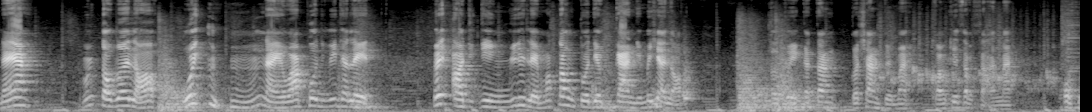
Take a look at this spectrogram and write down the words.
ไหนอะมันตบเลยเหรอ อุ้ยไหนวะพวกวิทเลตเฮ้ยเอาจริงๆวิทเลตมันต้องตัวเดียวกันนี่ไม่ใช่เหรอ เออเพลงก็ตั้งก็ช่างเถอะมาความคิดสร้างสรรมา โอ้โห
